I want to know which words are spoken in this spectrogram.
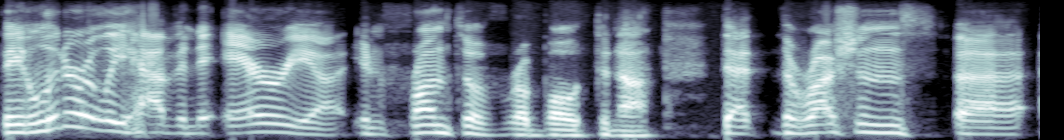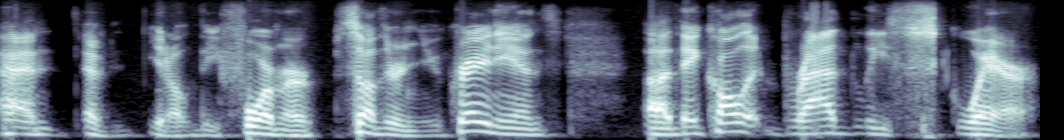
they literally have an area in front of Robotyne that the Russians uh, and, uh, you know the former southern Ukrainians uh, they call it Bradley Square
